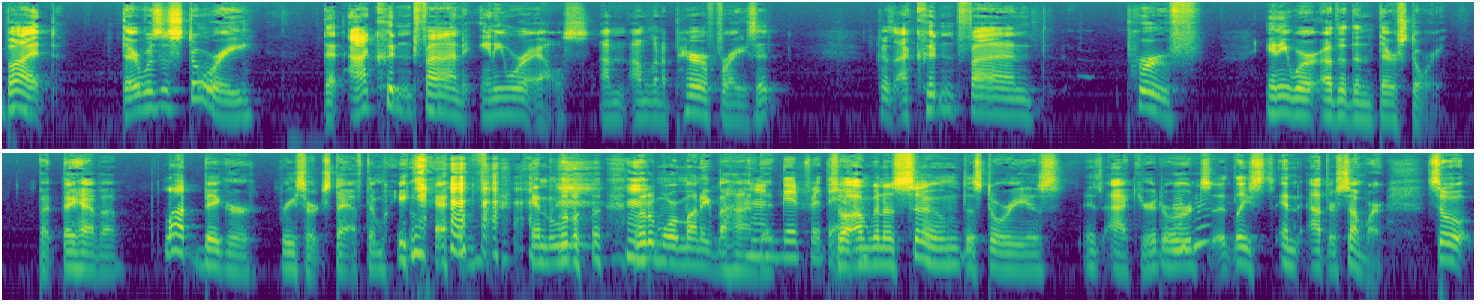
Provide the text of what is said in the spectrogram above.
but there was a story that I couldn't find anywhere else. I'm, I'm going to paraphrase it because I couldn't find proof anywhere other than their story. But they have a lot bigger research staff than we have and a little a little more money behind it. Good for So. I'm going to assume the story is is accurate or it's mm-hmm. at least in out there somewhere. So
